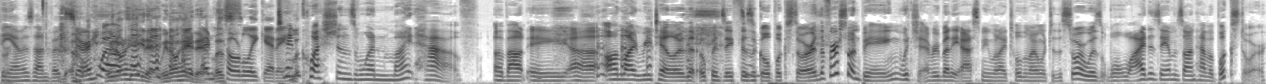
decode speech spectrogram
bookstore. the Amazon bookstore. we don't hate it. We don't hate I- it. I'm Let's- totally kidding. 10 questions one might have about a uh, online retailer that opens a physical bookstore. And the first one being, which everybody asked me when I told them I went to the store, was, well, why does Amazon have a bookstore?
